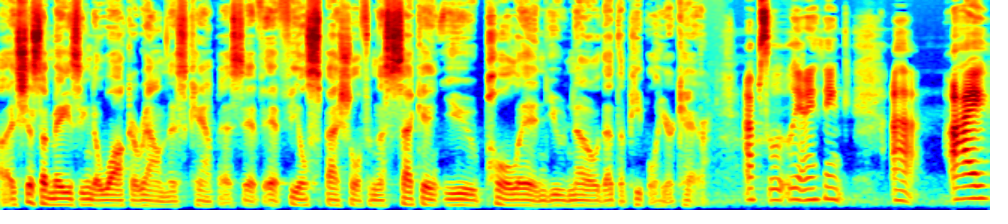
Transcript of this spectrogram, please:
Uh, it's just amazing to walk around this campus. It, it feels special from the second you pull in. You know that the people here care. Absolutely, and I think uh, I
